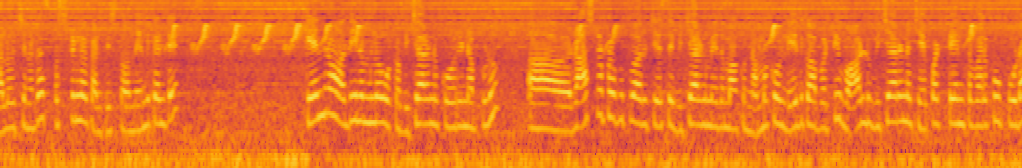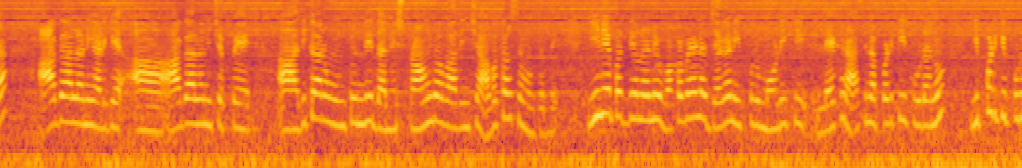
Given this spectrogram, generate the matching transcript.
ఆలోచనగా స్పష్టంగా కనిపిస్తోంది. ఎందుకంటే కేంద్రం అధీనంలో ఒక విచారణ కోరినప్పుడు రాష్ట్ర ప్రభుత్వాలు చేసే విచారణ మీద మాకు నమ్మకం లేదు కాబట్టి వాళ్ళు విచారణ చేపట్టేంత వరకు కూడా ఆగాలని అడిగే ఆగాలని చెప్పే ఆ అధికారం ఉంటుంది. దాన్ని స్ట్రాంగ్గా వాదించే అవకాశం ఉంటుంది. ఈ నేపథ్యంలోనే ఒకవేళ జగన్ ఇప్పుడు మోడీకి లేఖ రాసినప్పటికీ కూడాను ఇప్పటికిప్పుడు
